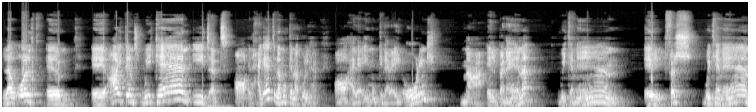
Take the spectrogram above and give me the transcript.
لو قلت items we can eat it آه الحاجات اللي ممكن أكلها. آه هلاقي ممكن ألاقي ال orange مع ال banana. وكمان ال fish وكمان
